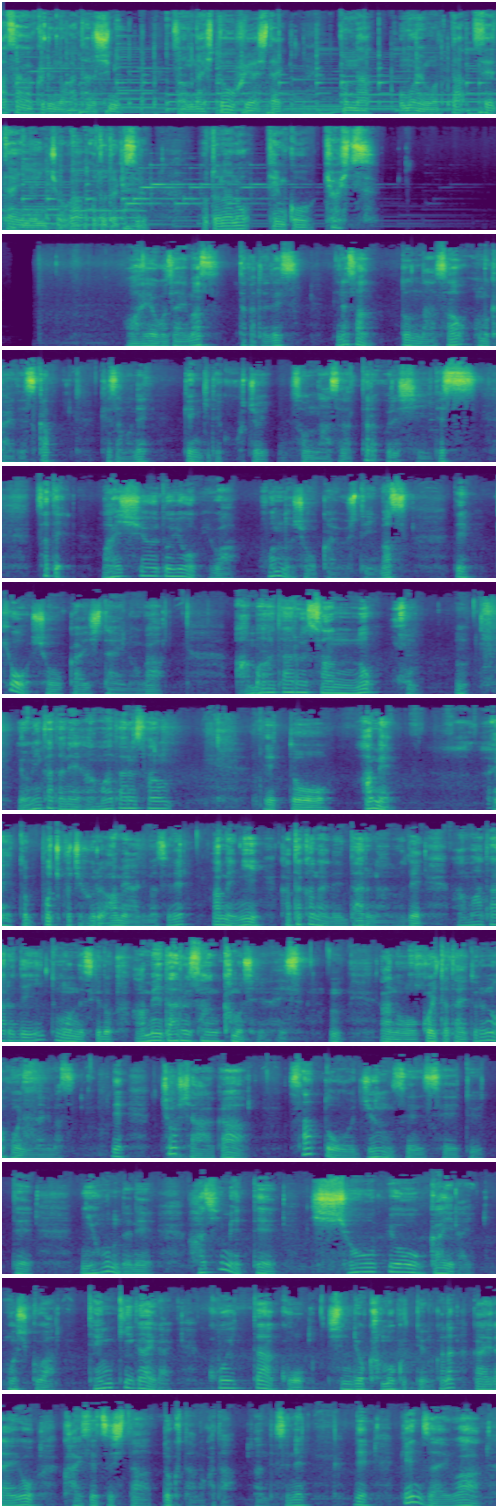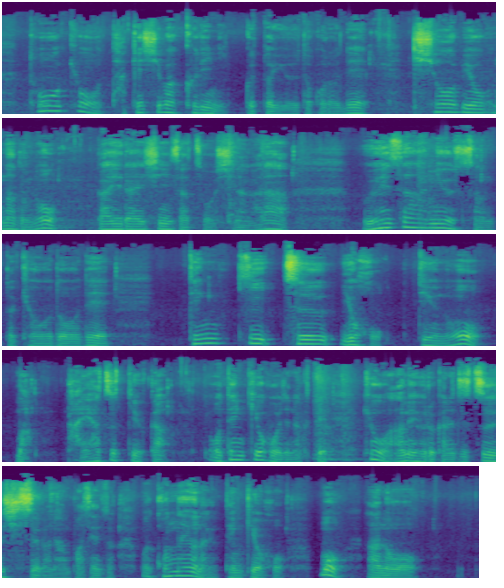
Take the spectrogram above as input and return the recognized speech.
朝が来るのが楽しみ。そんな人を増やしたい。こんな思いを持った生体院の院長がお届けする。大人の健康教室。おはようございます。高田です。皆さんどんな朝をお迎えですか？今朝もね元気で心地よい。そんな朝だったら嬉しいです。さて毎週土曜日は本の紹介をしています。で今日紹介したいのがアマダルさんの本。うん、読み方ね、アマダルさん、えっと、雨、えっと、ポチポチ降る雨ありますよね。雨にカタカナでダルなので、アマダルでいいと思うんですけど、アメダルさんかもしれないです。うん。あの、こういったタイトルの本になります。で、著者が佐藤淳先生といって、日本でね、初めて気象病外来、もしくは天気外来、こういったこう診療科目っていうのかな、外来を開設したドクターの方なんですね。で、現在は東京竹芝クリニックというところで気象病などの外来診察をしながらウェザーニュースさんと共同で天気痛予報っていうのを、まあ、開発っていうかお天気予報じゃなくて、今日は雨降るから頭痛指数が何パーセントまあ、こんなような天気予報も、あの、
